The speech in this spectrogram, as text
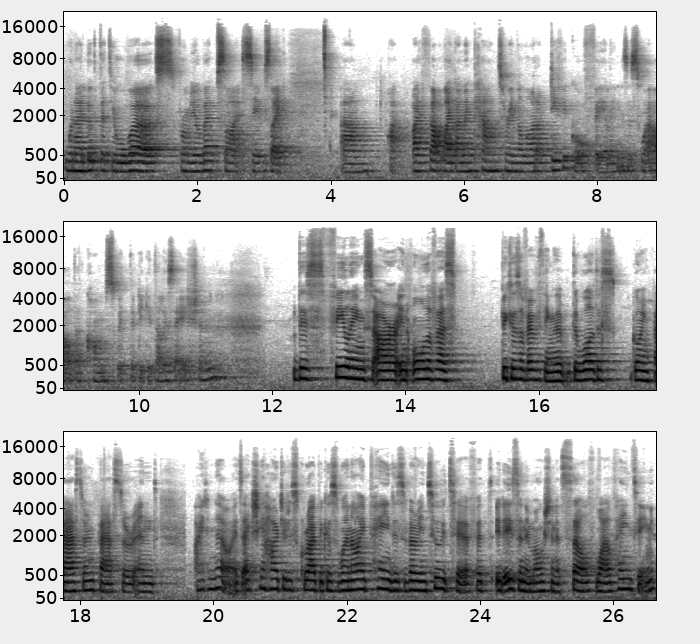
when i looked at your works from your website it seems like um, I, I felt like i'm encountering a lot of difficult feelings as well that comes with the digitalization these feelings are in all of us because of everything the, the world is going faster and faster and I don't know. It's actually hard to describe because when I paint, it's very intuitive. It, it is an emotion itself while painting.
